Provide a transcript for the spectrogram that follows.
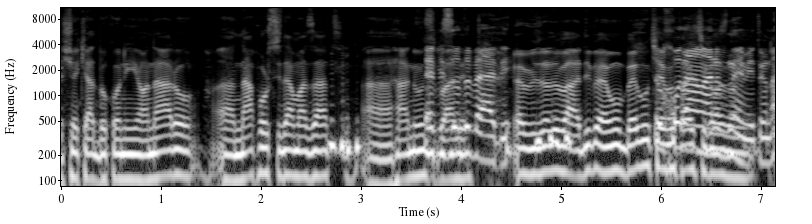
شرکت بکنی یا نه رو نپرسیدم ازت. هنوز اپیزود بعدی. اپیزود بعدی بهمون بگو که خودم هنوز. نمی‌دونم.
